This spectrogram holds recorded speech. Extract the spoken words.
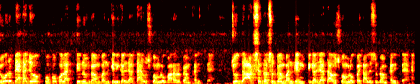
दो रुपया का जो कोको कोला तीन रुपया में बंद के निकल जाता है, उसको हम लोग बारह रुपया में खरीदते हैं। जो आठ से दस रुपया में बंद के निकल जाता है, उसको हम लोग पैंतालीस रुपया में खरीदते हैं।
